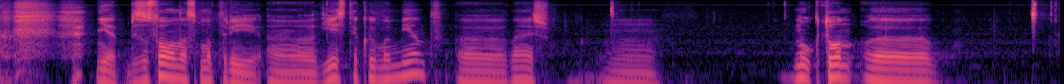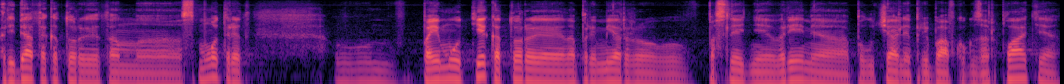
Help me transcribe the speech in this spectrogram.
Нет, безусловно, смотри, э, есть такой момент, э, знаешь, ну, кто, ребята, которые там э, смотрят, поймут те, которые, например, в последнее время получали прибавку к зарплате,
